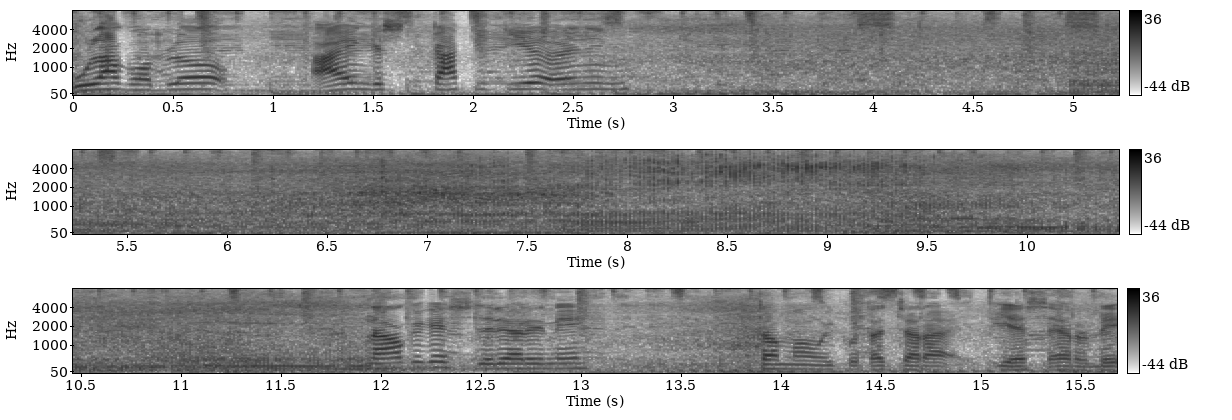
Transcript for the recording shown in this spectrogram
ulah goblok. Aing geus kaki kieu anjing. Nah oke okay guys, jadi hari ini kita mau ikut acara ISRD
